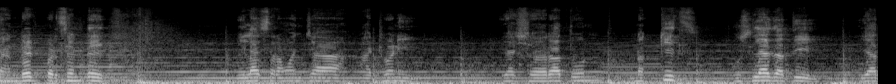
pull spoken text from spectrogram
हंड्रेड पर्सेंटेज विलासरावांच्या आठवणी या शहरातून नक्कीच घुसल्या जातील यात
